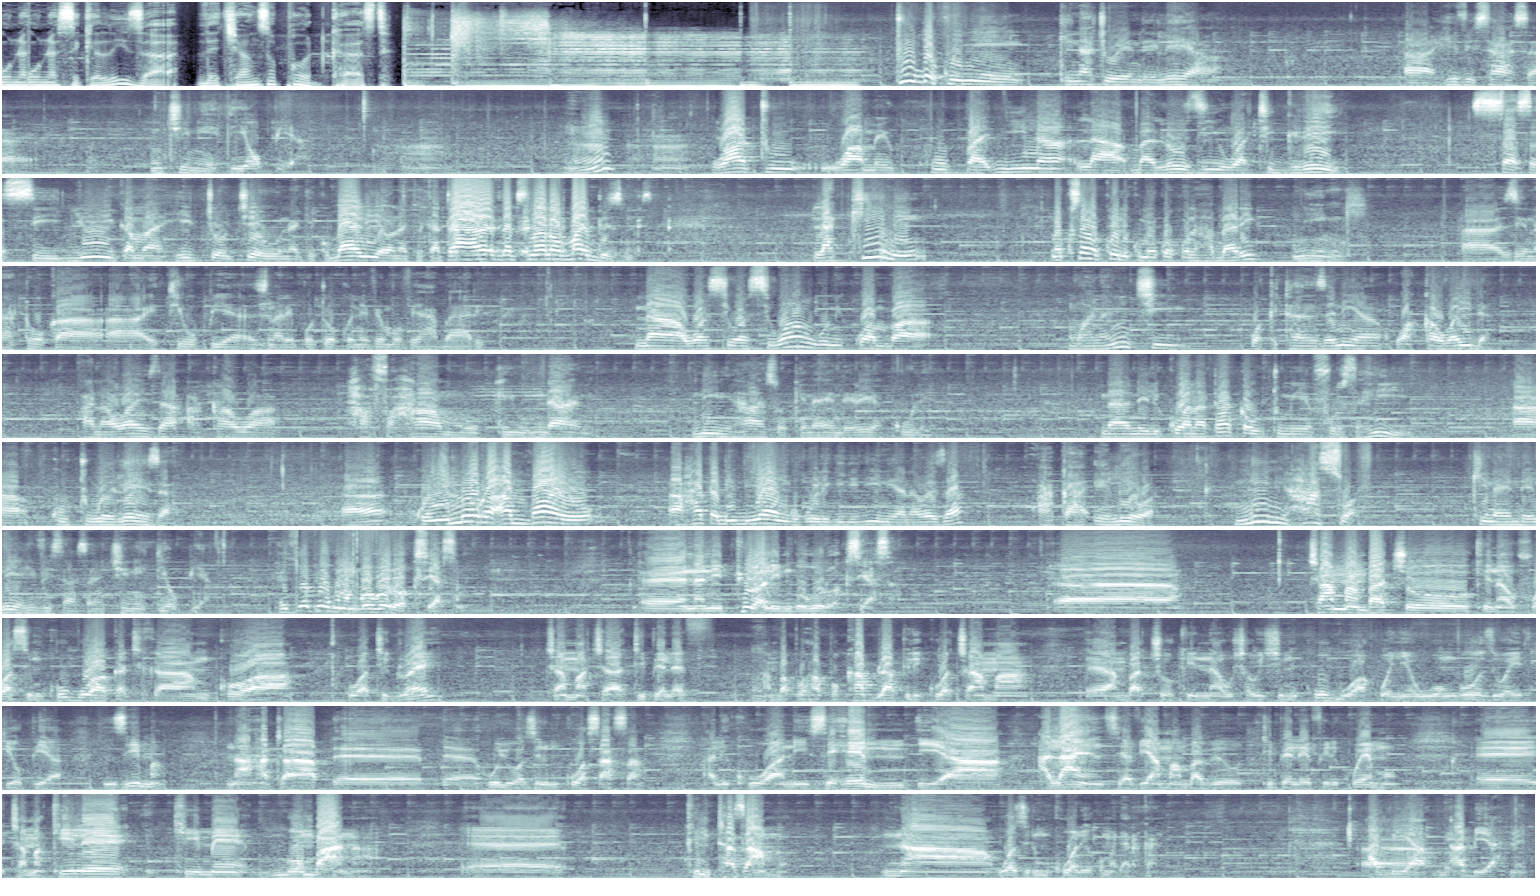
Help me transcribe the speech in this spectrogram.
Una, unasikiliza The Chanzo Podcast. Tuje kwenye kinachoendelea uh, hivi sasa nchini Ethiopia. Hmm? Watu wamekupa jina la balozi wa Tigray. Sasa sijui kama hicho cheo unakikubali au unakikataa, that's none of my business. Lakini na kusema kweli, kumekuwa kuna habari nyingi. Uh, zinatoka uh, Ethiopia zinaripotiwa kwenye vyombo vya habari, na wasiwasi wangu ni kwamba mwananchi wa Kitanzania wa kawaida anaweza akawa hafahamu kiundani nini haswa kinaendelea kule, na nilikuwa nataka utumie fursa hii uh, kutueleza uh, kwenye lugha ambayo uh, hata bibi yangu kule kijijini anaweza akaelewa. Nini haswa kinaendelea hivi sasa nchini Ethiopia. Ethiopia kuna mgogoro wa kisiasa. E, na ni purely mgogoro wa kisiasa. Uh, chama ambacho kina ufuasi mkubwa katika mkoa wa Tigray, chama cha TPLF ambapo hapo kabla kilikuwa chama e, ambacho kina ushawishi mkubwa kwenye uongozi wa Ethiopia nzima. Na hata eh, eh, huyu waziri mkuu wa sasa alikuwa ni sehemu ya alliance ya vyama ambavyo TPLF ilikuwemo. Eh, chama kile kimegombana eh, kimtazamo na waziri mkuu aliyoko madarakani. Abiy Ahmed.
